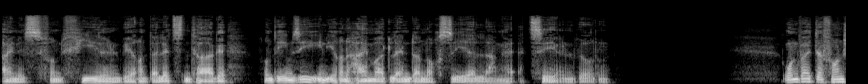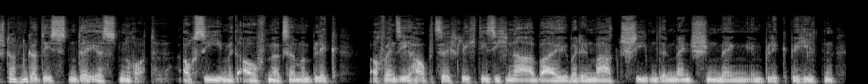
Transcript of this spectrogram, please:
eines von vielen während der letzten Tage, von dem sie in ihren Heimatländern noch sehr lange erzählen würden. Unweit davon standen Gardisten der ersten Rotte, auch sie mit aufmerksamem Blick, auch wenn sie hauptsächlich die sich nahebei über den Markt schiebenden Menschenmengen im Blick behielten –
